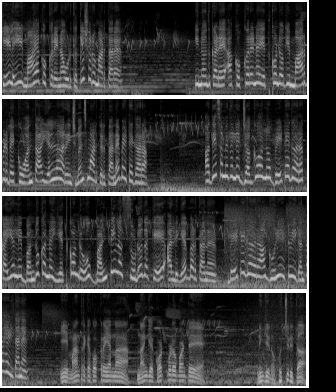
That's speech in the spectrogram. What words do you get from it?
ಕೇಳಿ ಮಾಯಾ ಕೊಕ್ಕರೆನ ಹುಡುಕಕ್ಕೆ ಶುರು ಮಾಡ್ತಾರೆ. ಇನ್ನೊಂದ್ ಕಡೆ ಆ ಕೊಕ್ಕರೆನ ಎತ್ಕೊಂಡೋಗಿ ಮಾರ್ಬಿಡ್ಬೇಕು ಅಂತ ಎಲ್ಲ ಅರೇಂಜ್ಮೆಂಟ್ಸ್ ಮಾಡ್ತಿರ್ತಾನೆ ಬೇಟೆಗಾರ. ಅದೇ ಸಮಯದಲ್ಲಿ ಜಗ್ಗು ಅನ್ನೋ ಬೇಟೆಗಾರ ಕೈಯಲ್ಲಿ ಬಂದೂಕನ್ನ ಎತ್ಕೊಂಡು ಬಂಟಿನ ಸುಡೋದಕ್ಕೆ ಅಲ್ಲಿಗೆ ಬರ್ತಾನೆ. ಬೇಟೆಗಾರ ಗುರಿ ಇಟ್ಟು ಈಗಂತ ಹೇಳ್ತಾನೆ. ಈ ಮಾಂತ್ರಿಕ ಕೊಕ್ಕರೆಯನ್ನ ನಂಗೆ ಕೊಟ್ಬಿಡು ಬಂಟಿ. ನಿಂಗೇನು ಹುಚ್ಚಿಡಿತಾ?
